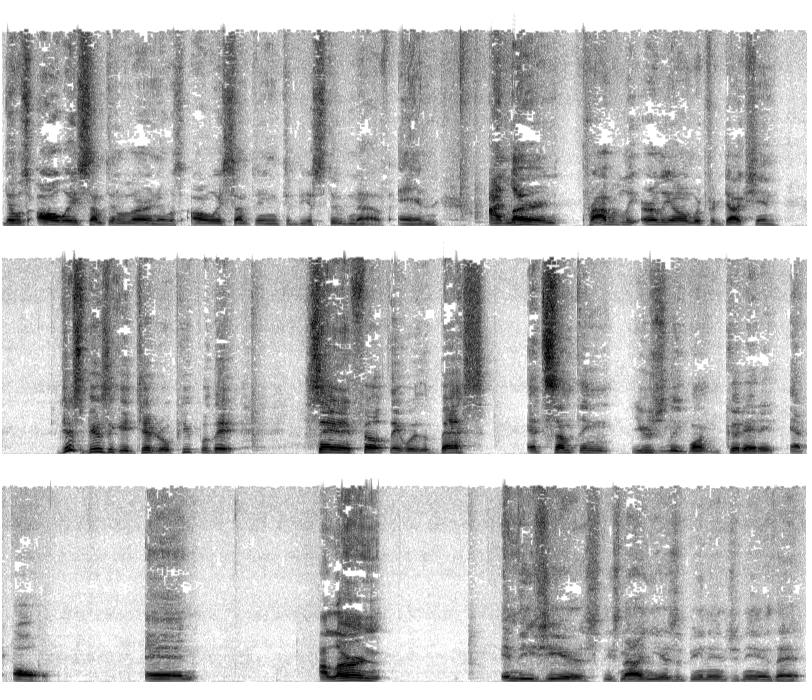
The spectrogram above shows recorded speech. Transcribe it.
there was always something to learn. There was always something to be a student of, and I learned probably early on with production, just music in general, people that say they felt they were the best at something usually weren't good at it at all. And I learned in these years, these nine years of being an engineer, that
